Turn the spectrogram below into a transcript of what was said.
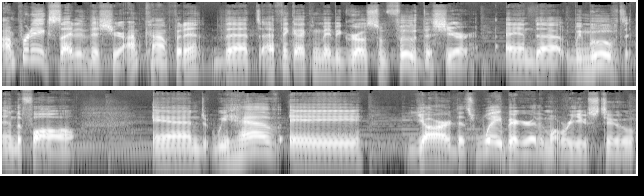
I'm pretty excited this year. I'm confident that I think I can maybe grow some food this year. And uh, we moved in the fall, and we have a yard that's way bigger than what we're used to.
